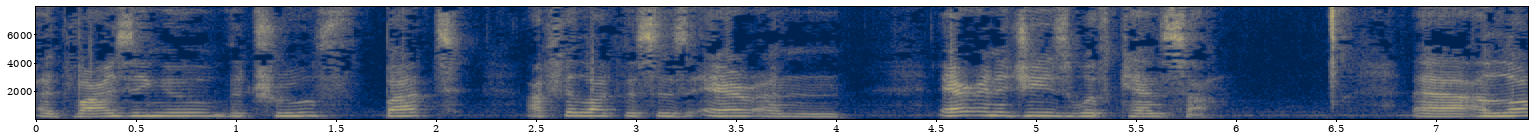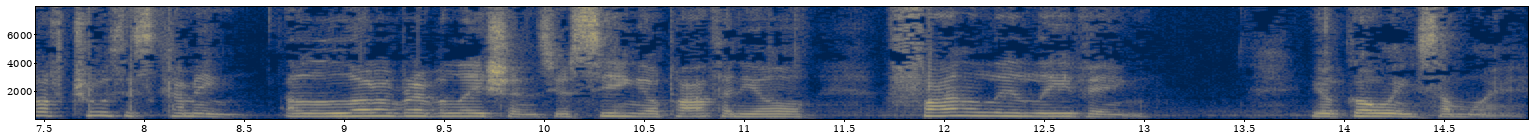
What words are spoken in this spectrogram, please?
advising you the truth, but I feel like this is air and air energies with Cancer. Uh, a lot of truth is coming, a lot of revelations. You're seeing your path and you're finally leaving. You're going somewhere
